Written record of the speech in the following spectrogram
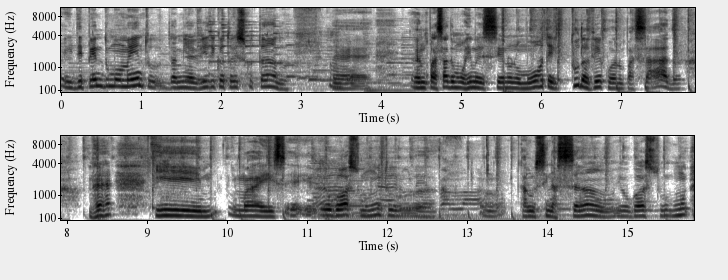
e depende do momento da minha vida que eu estou escutando. É, ano passado eu morri, mas esse ano no morro teve tudo a ver com o ano passado né? E mas é, eu gosto muito uh, da alucinação, eu gosto muito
